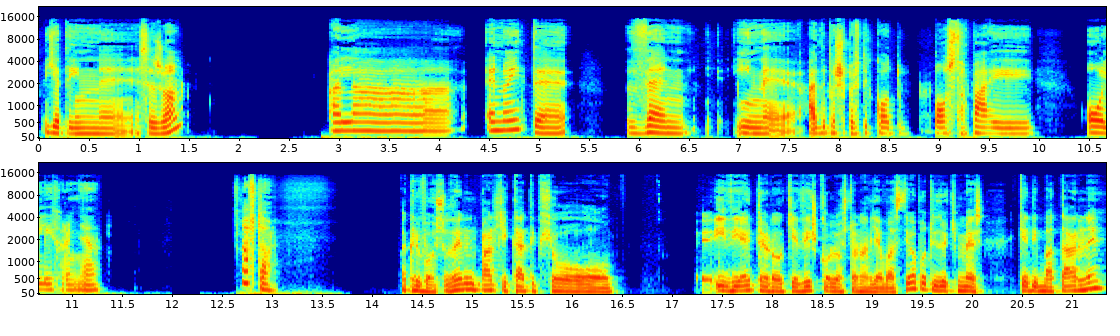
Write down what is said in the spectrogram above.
για την ε, σεζόν. Αλλά εννοείται δεν είναι αντιπροσωπευτικό του πώς θα πάει όλη η χρονιά. Αυτό. Ακριβώς. Δεν υπάρχει κάτι πιο ε, ιδιαίτερο και δύσκολο στο να διαβαστεί από τις δοκιμές και την πατάνε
